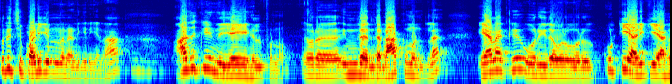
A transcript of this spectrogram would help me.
பிரித்து படிக்கணும்னு நினைக்கிறீங்கன்னா அதுக்கு இந்த ஏஐ ஹெல்ப் பண்ணும். ஒரு இந்த இந்த டாக்குமெண்ட்டில் எனக்கு ஒரு இதை ஒரு ஒரு குட்டி அறிக்கையாக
